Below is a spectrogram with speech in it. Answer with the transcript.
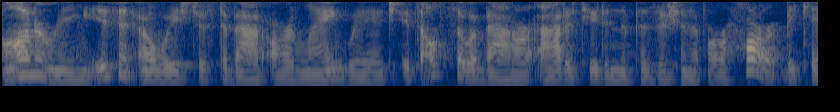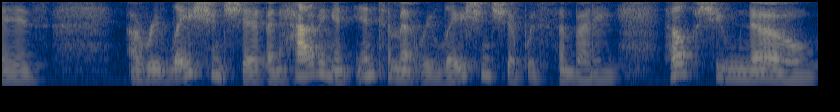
honoring isn't always just about our language, it's also about our attitude and the position of our heart because a relationship and having an intimate relationship with somebody helps you know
